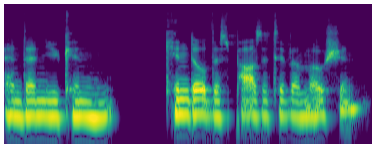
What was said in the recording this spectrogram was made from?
And then you can kindle this positive emotion.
